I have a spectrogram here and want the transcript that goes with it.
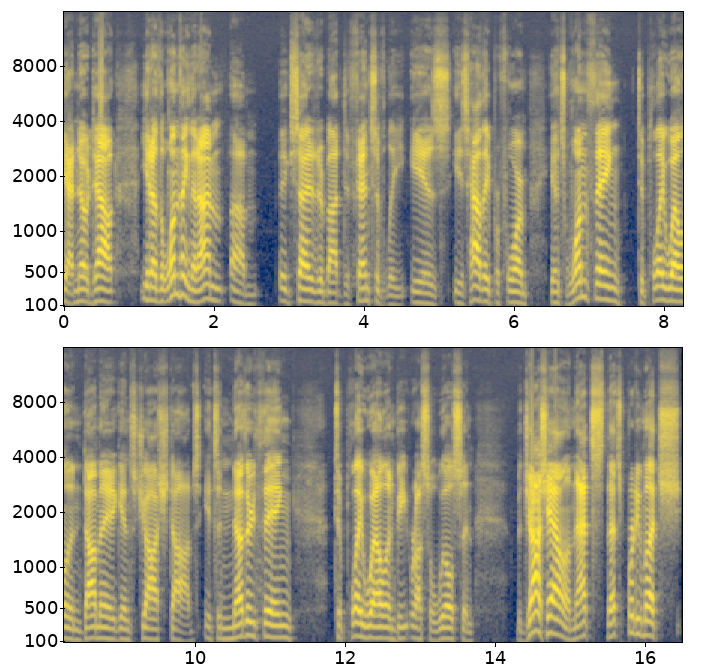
Yeah, no doubt. You know, the one thing that I'm um, excited about defensively is is how they perform. It's one thing to play well and dominate against Josh Dobbs. It's another thing to play well and beat Russell Wilson. But Josh Allen, that's that's pretty much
